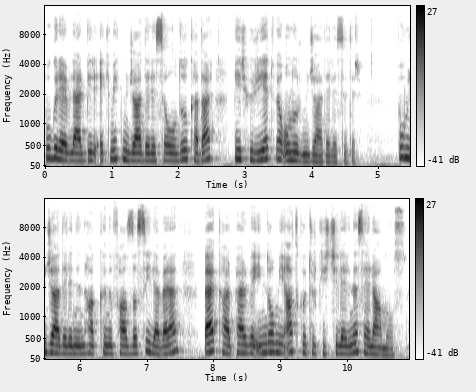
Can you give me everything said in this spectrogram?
Bu grevler bir ekmek mücadelesi olduğu kadar bir hürriyet ve onur mücadelesidir. Bu mücadelenin hakkını fazlasıyla veren Belkarper ve Indomie Atko Türk işçilerine selam olsun.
